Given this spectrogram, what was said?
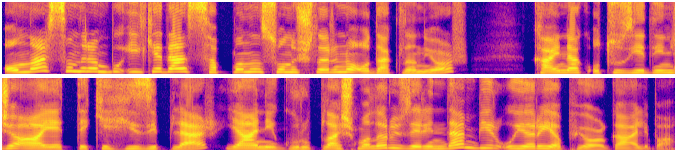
Onlar sanırım bu ilkeden sapmanın sonuçlarına odaklanıyor. Kaynak 37. ayetteki hizipler yani gruplaşmalar üzerinden bir uyarı yapıyor galiba.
